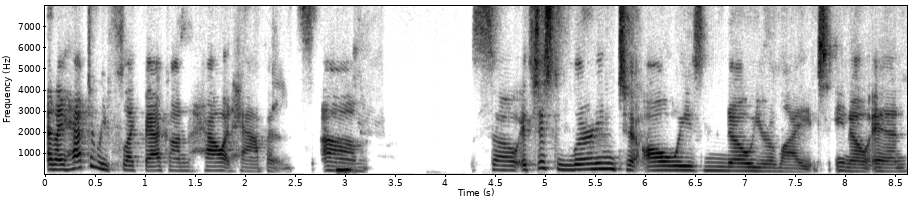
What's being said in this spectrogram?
and I have to reflect back on how it happens. Um, so it's just learning to always know your light, you know, and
